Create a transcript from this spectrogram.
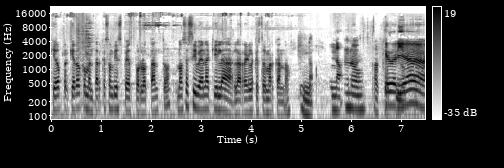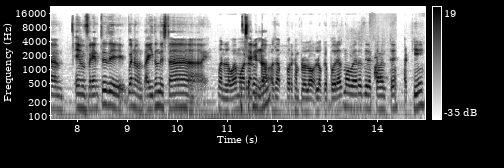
Quiero, quiero comentar que son 10 pies, por lo tanto, no sé si ven aquí la, la regla que estoy marcando. No. No. No. Quedaría enfrente de. Bueno, ahí donde está. Bueno, lo voy a mover. Se ve, ¿no? O sea, por ejemplo, lo, lo que podrías mover es directamente aquí,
